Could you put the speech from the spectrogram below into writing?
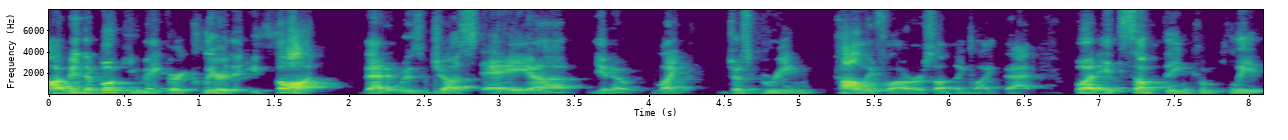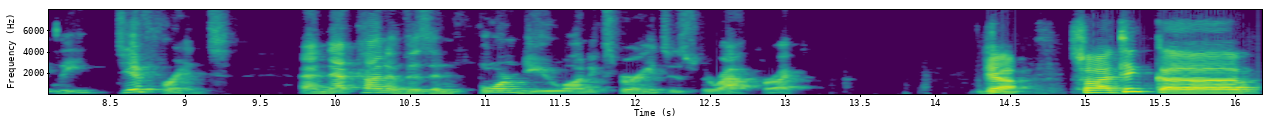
um, in the book, you make very clear that you thought that it was just a, uh, you know, like just green cauliflower or something like that. But it's something completely different. And that kind of has informed you on experiences throughout, correct? Yeah. So I think uh,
